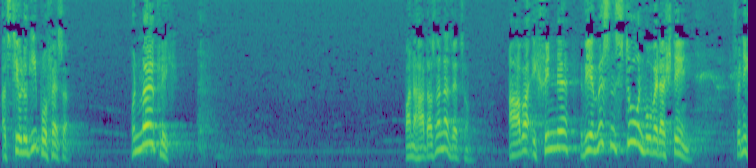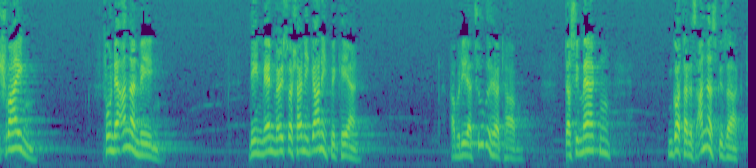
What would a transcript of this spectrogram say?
Als Theologieprofessor. Unmöglich. War eine harte Auseinandersetzung. Aber ich finde, wir müssen es tun, wo wir da stehen. Dass wir nicht schweigen. Von der anderen wegen. Den werden wir höchstwahrscheinlich gar nicht bekehren. Aber die dazugehört haben, dass sie merken, Gott hat es anders gesagt.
